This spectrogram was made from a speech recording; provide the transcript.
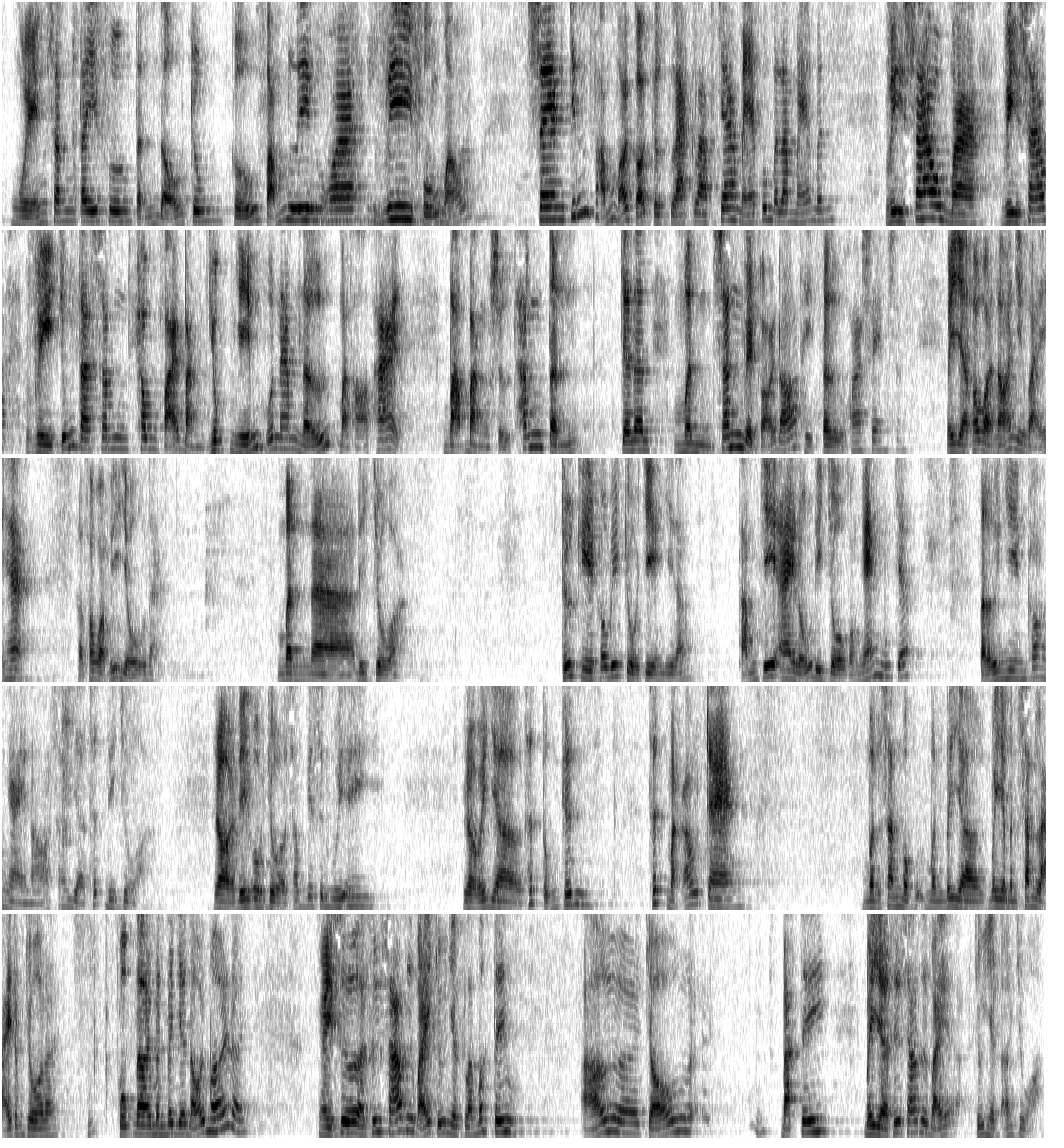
Nguyện sanh Tây Phương tịnh độ trung, Cửu phẩm liên hoa, vi phụ mẫu. Sen chính phẩm ở cõi cực lạc là cha mẹ của mình làm mẹ mình vì sao mà Vì sao? Vì chúng ta sanh không phải bằng dục nhiễm của nam nữ mà thọ thai Mà bằng sự thanh tịnh. Cho nên mình sanh về cõi đó thì từ hoa sen sanh. Bây giờ Pháp Hòa nói như vậy ha. Rồi Pháp Hòa ví dụ nè. Mình à, đi chùa. Trước kia có biết chùa chiền gì đâu. Thậm chí ai rủ đi chùa còn ngán muốn chết tự nhiên có ngày nọ, sao giờ thích đi chùa? Rồi đi vô chùa xong cái xin quy y. Rồi bây giờ thích tụng kinh, thích mặc áo tràng mình sanh một, mình bây giờ bây giờ mình sanh lại trong chùa rồi. Cuộc đời mình bây giờ đổi mới rồi. Ngày xưa là thứ sáu, thứ bảy, chủ nhật là mất tiêu. Ở ờ, chỗ bạc ti. Bây giờ thứ sáu, thứ bảy, chủ nhật ở chùa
